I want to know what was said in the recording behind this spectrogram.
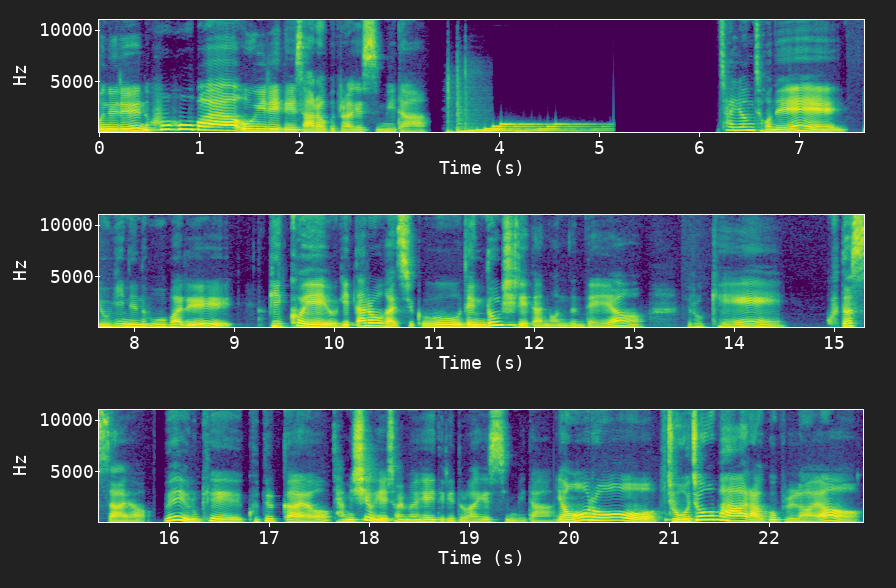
오늘은 호호바 오일에 대해서 알아보도록 하겠습니다. 촬영 전에 여기 있는 호호바를 비커에 여기 따로 가지고 냉동실에다 넣었는데요. 이렇게 굳었어요. 왜 이렇게 굳을까요? 잠시 후에 설명해 드리도록 하겠습니다. 영어로 조조바라고 불러요.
